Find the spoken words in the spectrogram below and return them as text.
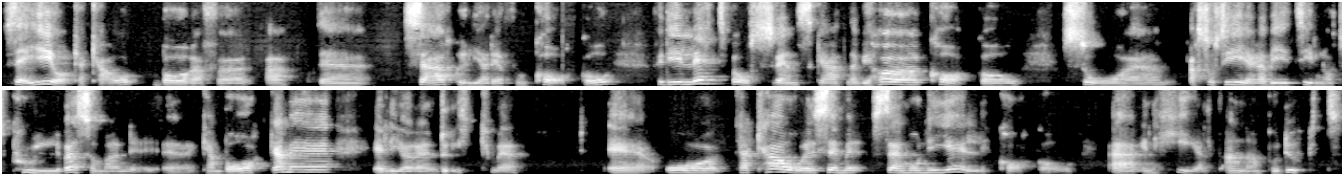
säger jag kakao bara för att eh, särskilja det från kakao. För det är lätt för oss svenskar att när vi hör kakao så eh, associerar vi till något pulver som man eh, kan baka med eller göra en dryck med. Eh, och kakao, eh, eller ceremoniell kakao, är en helt annan produkt.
